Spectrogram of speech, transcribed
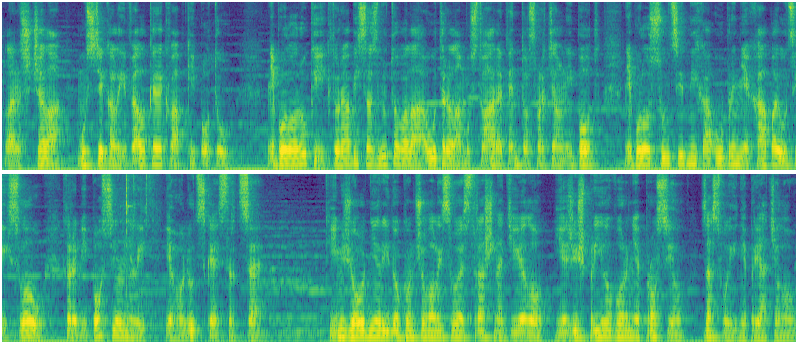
len z čela mu stekali veľké kvapky potu. Nebolo ruky, ktorá by sa zľutovala a utrela mu z tváre tento smrteľný pot. Nebolo súcidných a úprimne chápajúcich slov, ktoré by posilnili jeho ľudské srdce. Kým žoldnieri dokončovali svoje strašné dielo, Ježiš príhovorne prosil za svojich nepriateľov.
